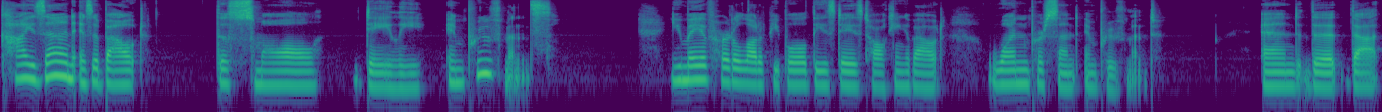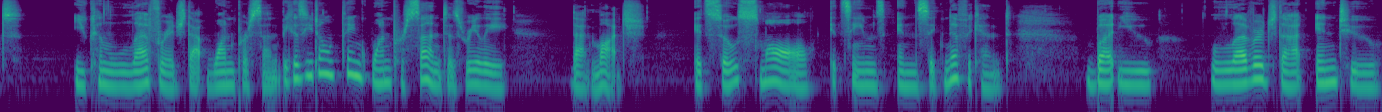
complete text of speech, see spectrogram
Kaizen is about the small daily improvements. You may have heard a lot of people these days talking about 1% improvement and that that you can leverage that 1% because you don't think 1% is really that much. It's so small, it seems insignificant, but you leverage that into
